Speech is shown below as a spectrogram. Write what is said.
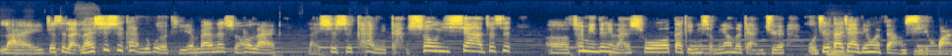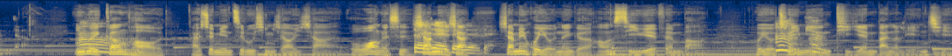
来，就是来来试试看。如果有体验班的时候来来试试看，你感受一下，就是。呃，催眠对你来说带给你什么样的感觉？我觉得大家一定会非常喜欢的。嗯、因为刚好来顺便自路行销一下，我忘了是下面下下面会有那个好像十一月份吧，会有催眠体验班的连接，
